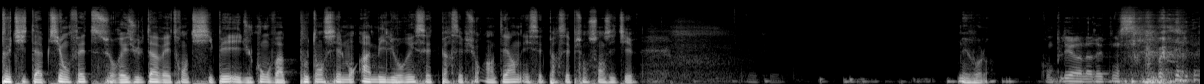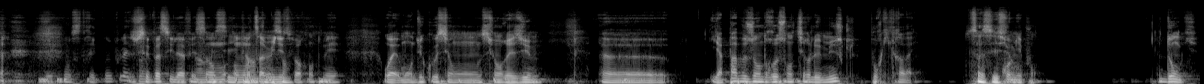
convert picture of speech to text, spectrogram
petit à petit, en fait, ce résultat va être anticipé et du coup, on va potentiellement améliorer cette perception interne et cette perception sensitive. Mais voilà complet hein, la réponse. réponse très complète. Je sais hein. pas s'il a fait ça en, moins de 5 minutes par contre, mais ouais, bon, du coup, si on, si on résume, il euh, n'y a pas besoin de ressentir le muscle pour qu'il travaille. Ça, c'est Premier point. Donc,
